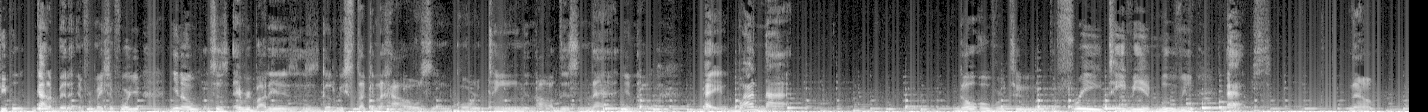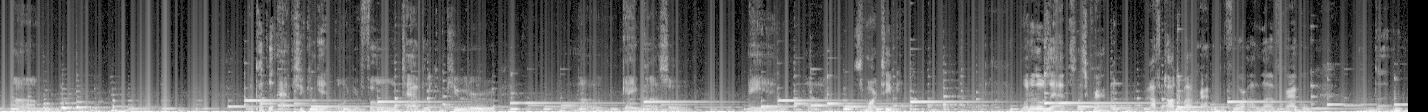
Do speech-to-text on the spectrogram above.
People, got a bit of information for you. You know, since everybody is, is gonna be stuck in the house and quarantined and all this and that, you know, hey, why not go over to the free TV and movie apps? Now, um, a couple of apps you can get on your phone, tablet, computer, um, game console, and um, smart TV. One of those apps is Crackle. I've talked about Crackle before. I love Crackle. The,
